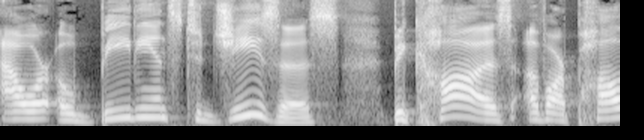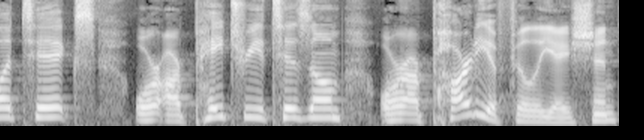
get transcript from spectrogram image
our obedience to Jesus because of our politics or our patriotism or our party affiliation,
